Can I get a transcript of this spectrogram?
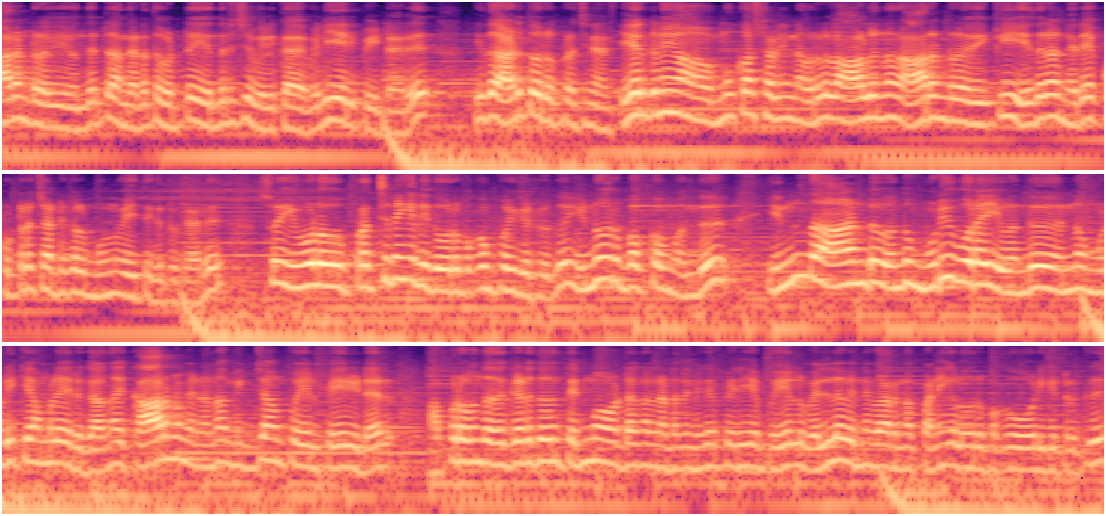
ஆர்என் ரவி வந்துட்டு அந்த இடத்த விட்டு எந்திரிச்சு வெளிக்க வெளியேறி போயிட்டாரு. இது அடுத்த ஒரு பிரச்சனை. ஏற்கனவே மு க ஸ்டாலின் அவர்கள் ஆளுநர் ஆர் என் ரவிக்கு எதிராக நிறைய குற்றச்சாட்டுகள் முன் வைத்துக்கிட்டு இருக்காரு. ஸோ இவ்வளவு பிரச்சனைகள் இது ஒரு பக்கம் போய்கிட்டு இருக்கு. இன்னொரு பக்கம் வந்து இந்த ஆண்டு வந்து முடிவுரை வந்து இன்னும் முடிக்காமலே இருக்காங்க. காரணம் என்னென்னா மிக்ஜாம் புயல் பேரிடர் அப்புறம் வந்து அதுக்கு தென் மாவட்டங்கள் நடந்த மிகப்பெரிய புயல் வெள்ள நிவாரண பணிகள் ஒரு பக்கம் ஓடிக்கிட்டு இருக்கு.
